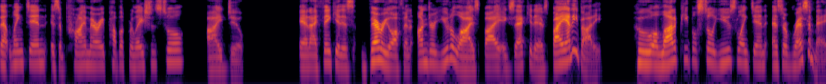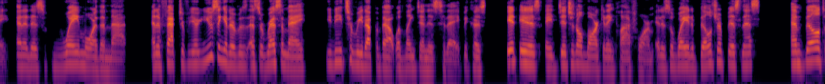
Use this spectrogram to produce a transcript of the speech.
that LinkedIn is a primary public relations tool? I do. And I think it is very often underutilized by executives, by anybody who a lot of people still use LinkedIn as a resume, and it is way more than that. And in fact, if you're using it as a resume, you need to read up about what LinkedIn is today because it is a digital marketing platform. It is a way to build your business and build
